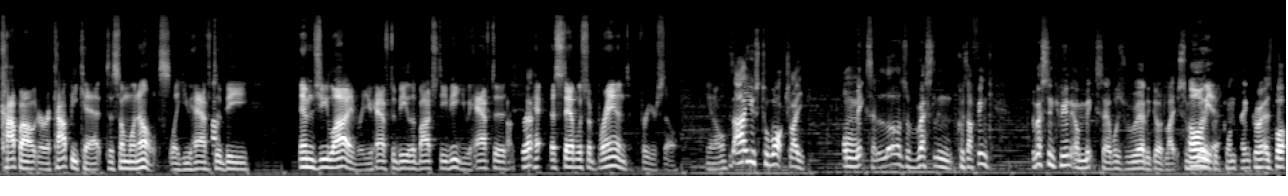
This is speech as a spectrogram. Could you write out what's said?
cop out or a copycat to someone else. Like you have to be MG Live or you have to be the Botch TV. You have to ha- establish a brand for yourself. You know, I used to watch like on Mixer loads of wrestling because I think the wrestling community on Mixer was really good. Like some Oh, really yeah. good content creators, but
